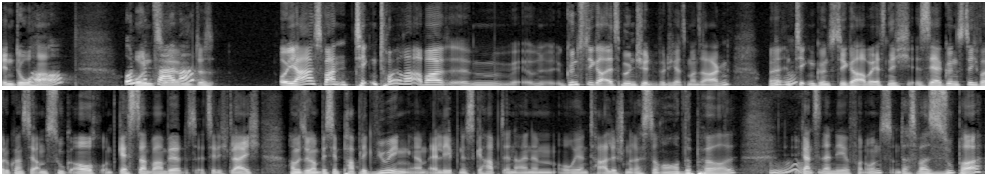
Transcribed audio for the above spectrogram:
in Doha. Oh. Und, und ähm, das, ja, es war ein Ticken teurer, aber ähm, günstiger als München, würde ich jetzt mal sagen. Äh, mhm. Ein Ticken günstiger, aber jetzt nicht sehr günstig, weil du kannst ja am Zug auch, und gestern waren wir, das erzähle ich gleich, haben wir sogar ein bisschen Public Viewing-Erlebnis ähm, gehabt in einem orientalischen Restaurant, The Pearl, mhm. ganz in der Nähe von uns. Und das war super.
